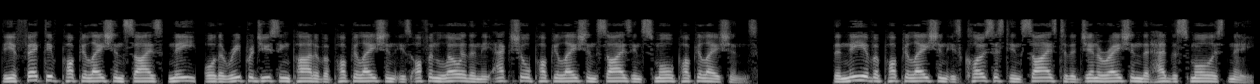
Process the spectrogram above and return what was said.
The effective population size or the reproducing part of a population is often lower than the actual population size in small populations. The Ni of a population is closest in size to the generation that had the smallest Ni.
